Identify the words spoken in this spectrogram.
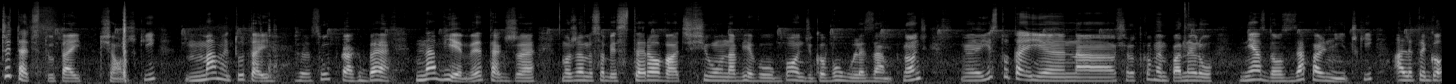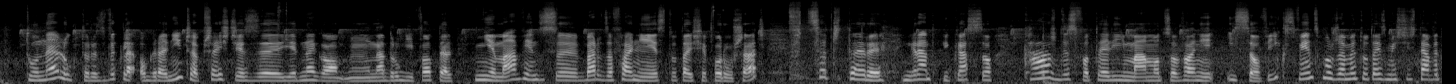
czytać tutaj książki. Mamy tutaj w słupkach B nawiewy, także możemy sobie sterować siłą nawiewu bądź go w ogóle zamknąć. Jest tutaj na środkowym panelu gniazdo z zapalniczki, ale tego tunelu, który zwykle ogranicza przejście z jednego mm, na drugi fotel nie ma, więc e, bardzo fajnie jest tutaj się poruszać. W C4 Grand Picasso każdy z foteli ma mocowanie ISOFIX, więc możemy tutaj zmieścić nawet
